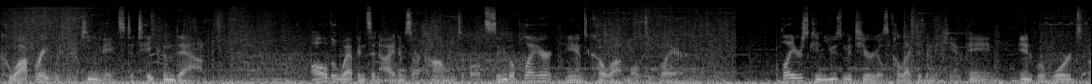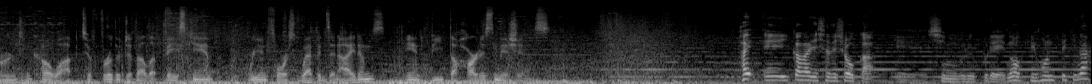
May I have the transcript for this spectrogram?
Cooperate with your teammates to take them down. All the weapons and items are common to both single player and co-op multiplayer. Players can use materials collected in the campaign and rewards earned in co-op to further develop base camp, reinforce weapons and items, and beat the hardest missions. はい、えーいかがでしたでしょうか、えーシングルプレイの基本的な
